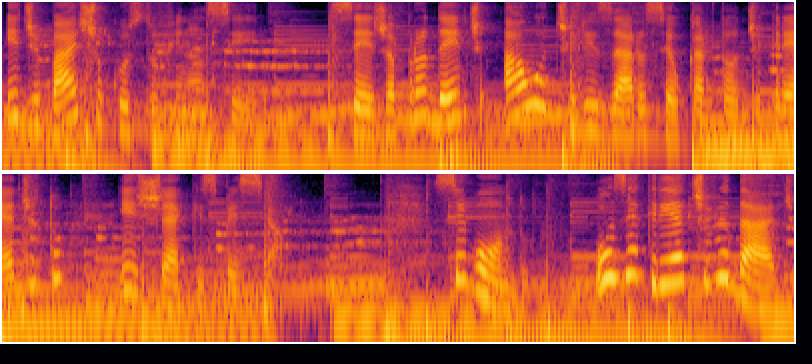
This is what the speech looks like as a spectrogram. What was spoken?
e de baixo custo financeiro Seja prudente ao utilizar o seu cartão de crédito e cheque especial. Segundo, use a criatividade.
